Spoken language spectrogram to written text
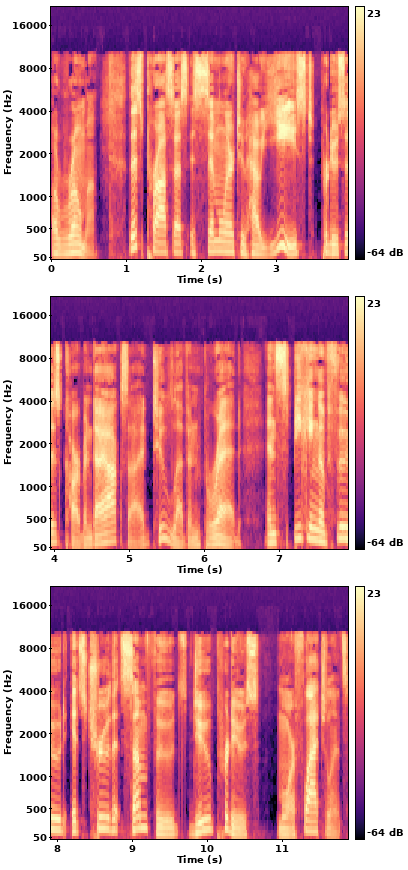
aroma. This process is similar to how yeast produces carbon dioxide to leaven bread. And speaking of food, it's true that some foods do produce more flatulence,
